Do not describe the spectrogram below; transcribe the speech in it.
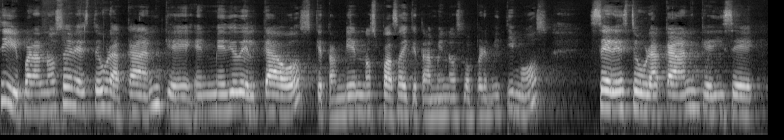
Sí, para no ser este huracán que en medio del caos, que también nos pasa y que también nos lo permitimos, ser este huracán que dice,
